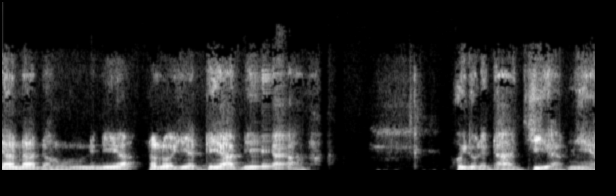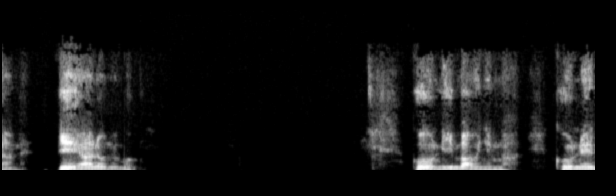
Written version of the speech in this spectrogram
နာနာတော်ဒီနေ့ကလောလောရတရားပြရဘုန်းကြီးတို့လည်းဒါကြည်ရမြင်ရမယ်ပြင်ရတော့မယ်ပေါ့ကိုနီးပေါင်းခြင်းမှာကိုနဲ့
